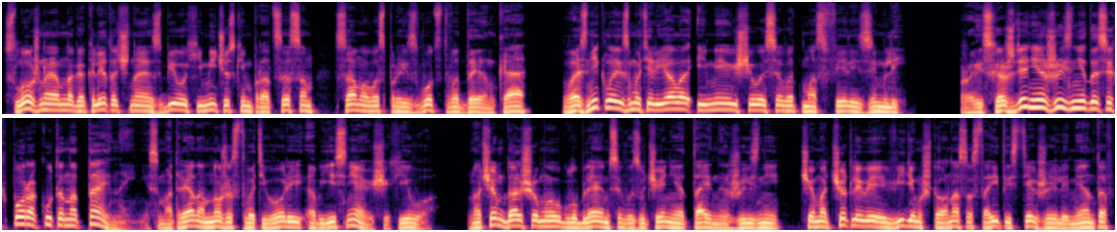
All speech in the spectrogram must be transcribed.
сложная многоклеточная с биохимическим процессом самовоспроизводства ДНК, возникла из материала, имеющегося в атмосфере Земли. Происхождение жизни до сих пор окутано тайной, несмотря на множество теорий, объясняющих его. Но чем дальше мы углубляемся в изучение тайны жизни, чем отчетливее видим, что она состоит из тех же элементов,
